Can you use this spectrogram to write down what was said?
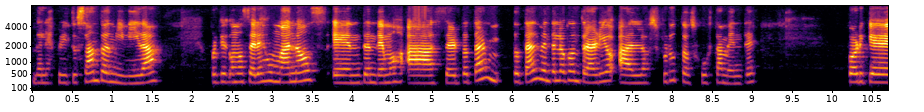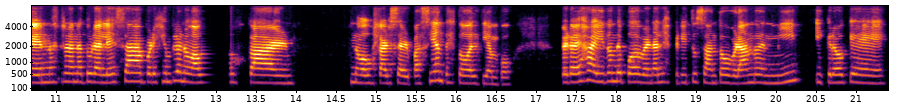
del Espíritu Santo en mi vida, porque como seres humanos tendemos a hacer total, totalmente lo contrario a los frutos justamente, porque nuestra naturaleza, por ejemplo, no va a buscar, no va a buscar ser pacientes todo el tiempo, pero es ahí donde puedo ver al Espíritu Santo obrando en mí y creo que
